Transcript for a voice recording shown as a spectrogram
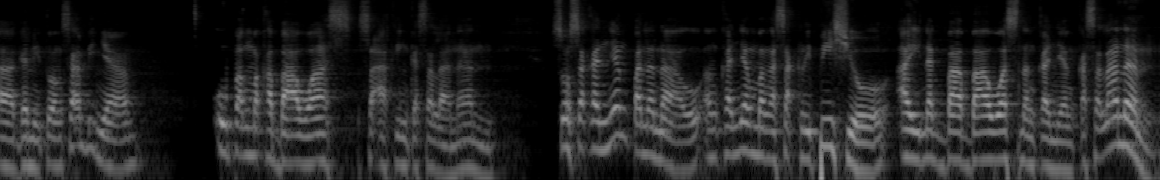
ah, ganito. Ang sabi niya, upang makabawas sa aking kasalanan. So sa kanyang pananaw, ang kanyang mga sakripisyo ay nagbabawas ng kanyang kasalanan.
